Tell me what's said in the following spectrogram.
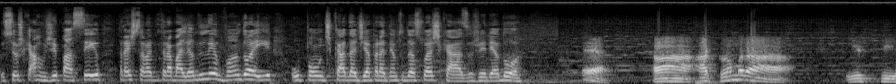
Os seus carros de passeio para estarem trabalhando e levando aí o pão de cada dia para dentro das suas casas, vereador. É, a, a Câmara, esse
